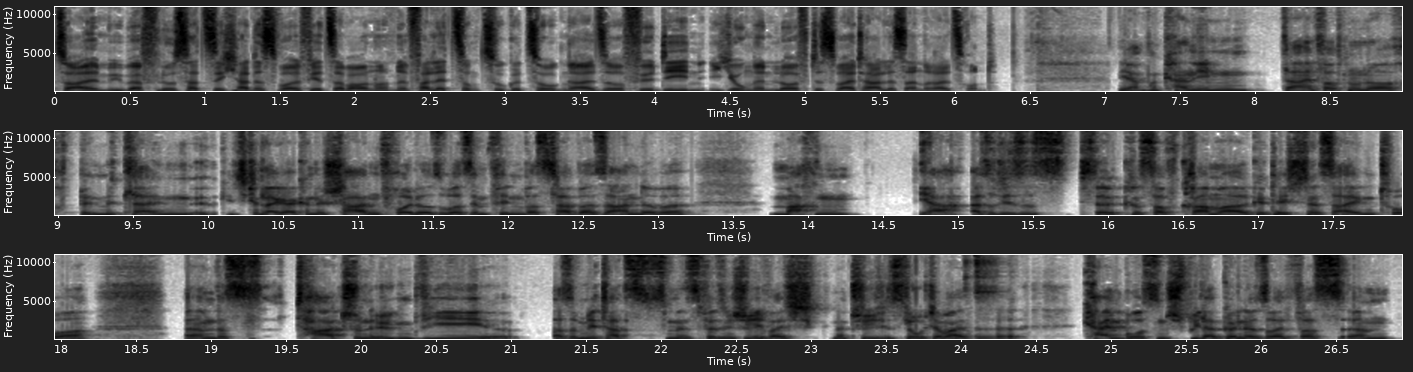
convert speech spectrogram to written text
Zu allem Überfluss hat sich Hannes Wolf jetzt aber auch noch eine Verletzung zugezogen. Also für den Jungen läuft es weiter alles andere als rund. Ja, man kann ihm da einfach nur noch bemitleiden. Ich kann da gar keine Schadenfreude oder sowas empfinden, was teilweise andere machen. Ja, also dieses, dieser Christoph Kramer Gedächtniseigentor, ähm, das tat schon irgendwie, also mir tat es zumindest persönlich weh, weil ich natürlich ist logischerweise keinem Borussenspieler gönne, so etwas ähm,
